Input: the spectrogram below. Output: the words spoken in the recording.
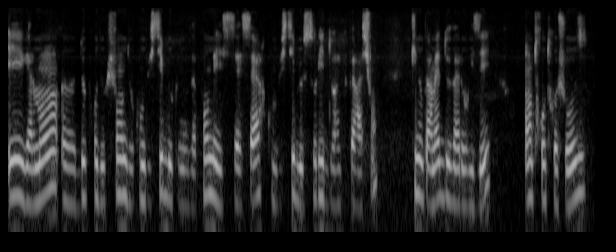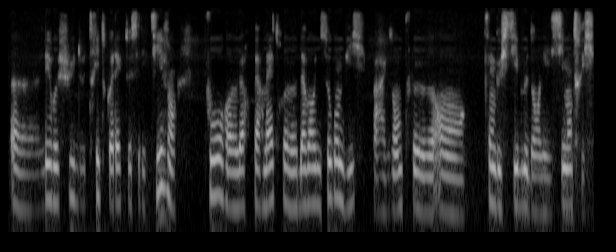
et également de production de combustibles que nous appelons les CSR, combustibles solides de récupération, qui nous permettent de valoriser, entre autres choses, les refus de tri de collecte sélective pour leur permettre d'avoir une seconde vie, par exemple en combustible dans les cimenteries.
